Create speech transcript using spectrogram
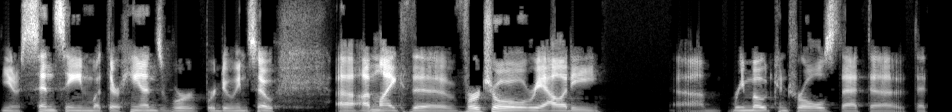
you know sensing what their hands were were doing. So, uh, unlike the virtual reality um, remote controls that uh, that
